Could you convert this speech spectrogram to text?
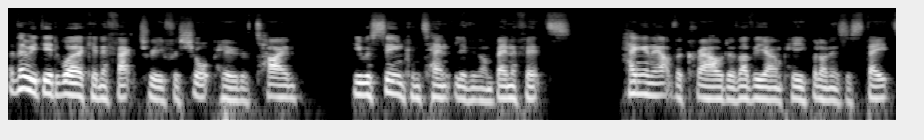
Although he did work in a factory for a short period of time, he was soon content living on benefits, hanging out with a crowd of other young people on his estate,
